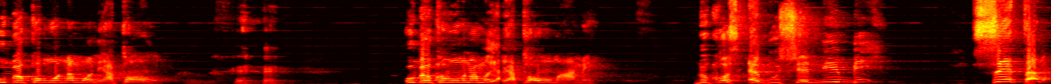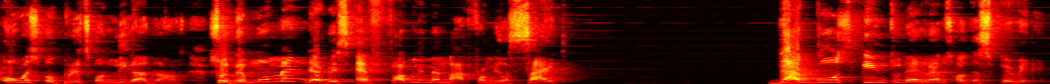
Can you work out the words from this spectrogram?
Ubekomo na mo ni atɔn. Ubekomo na mo yatɔn maame. Because ebusiani bi, Satan always operates on legal grounds. So the moment there is a family member from your side that goes into the realms of the spirit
